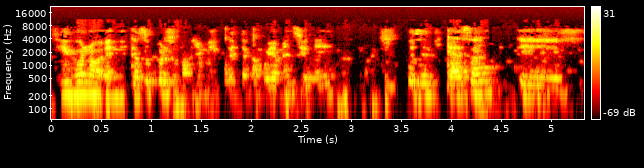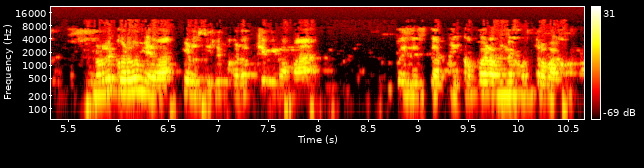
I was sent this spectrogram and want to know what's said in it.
Sí, bueno, en mi caso personal yo me di cuenta, como ya mencioné, pues en mi casa, eh, no recuerdo mi edad, pero sí recuerdo que mi mamá, pues, este, aplicó para un mejor trabajo, ¿no?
